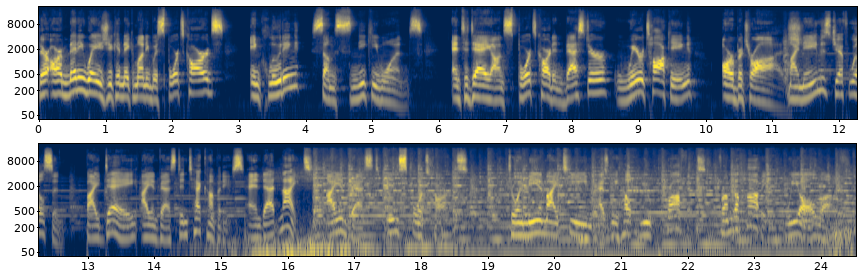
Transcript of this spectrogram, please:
There are many ways you can make money with sports cards, including some sneaky ones. And today on Sports Card Investor, we're talking arbitrage. My name is Jeff Wilson. By day, I invest in tech companies, and at night, I invest in sports cards. Join me and my team as we help you profit from the hobby we all love.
